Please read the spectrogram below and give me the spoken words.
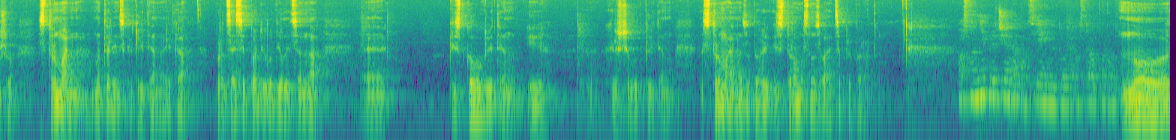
що стромальна материнська клітина, яка в процесі поділу ділиться на кісткову клітину і е, хрящову клітину. Стромальна, за того і стромос називається препарат. Основні причини цієї недуги остеопорозу. Ну,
